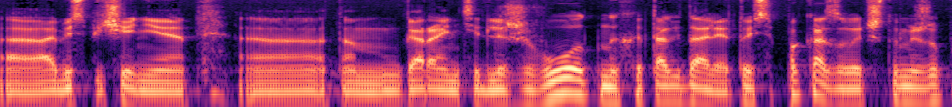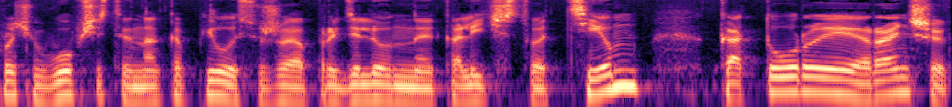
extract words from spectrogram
э, обеспечение э, там, гарантий для животных и так далее. То есть показывает, что, между прочим, в обществе накопилось уже определенное количество тем, которые раньше,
